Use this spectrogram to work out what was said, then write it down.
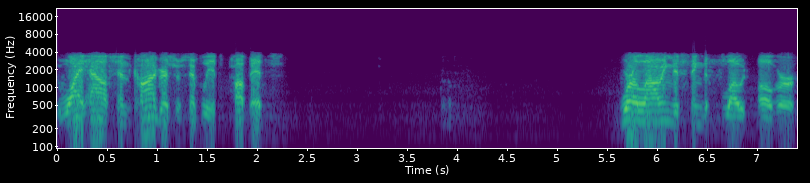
the White House and Congress are simply its puppets, were allowing this thing to float over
